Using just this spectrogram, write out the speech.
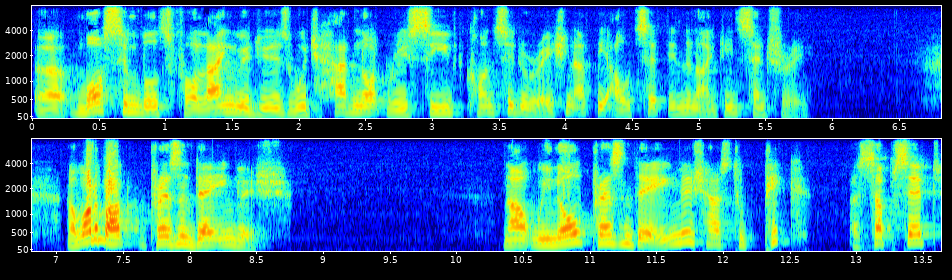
uh, more symbols for languages which had not received consideration at the outset in the 19th century. Now, what about present day English? Now we know present day English has to pick a subset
